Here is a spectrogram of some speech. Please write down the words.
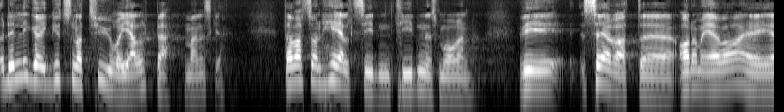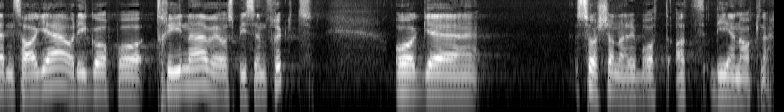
og det ligger i Guds natur å hjelpe mennesket. Det har vært sånn helt siden tidenes morgen. Vi ser at eh, Adam og Eva er i Edens hage, og de går på trynet ved å spise en frukt. Og eh, så skjønner de brått at de er nakne.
